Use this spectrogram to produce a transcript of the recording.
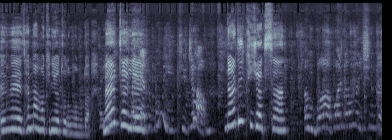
Evet hemen makineye atalım onu da. Mert Ali. Hayır bunu yıkayacağım. Nerede yıkayacaksın? Ama bu banyonun içinde.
